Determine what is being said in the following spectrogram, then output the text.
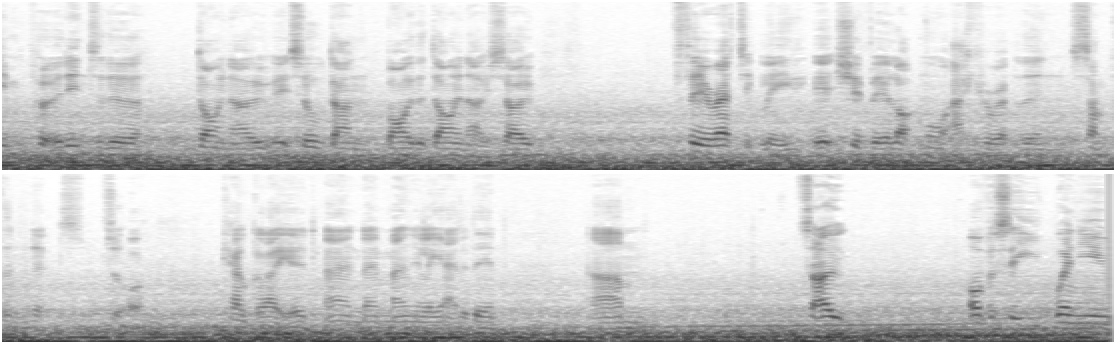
inputted into the dyno; it's all done by the dyno. So theoretically, it should be a lot more accurate than something that's sort of calculated and then manually added in. Um, so obviously when you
